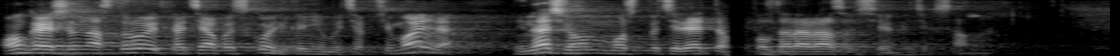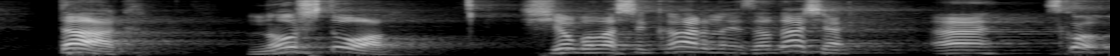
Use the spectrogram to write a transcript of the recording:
он, конечно, настроит хотя бы сколько-нибудь оптимально, иначе он может потерять там полтора раза всех этих самых. Так, ну что, еще была шикарная задача. А, сколько,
